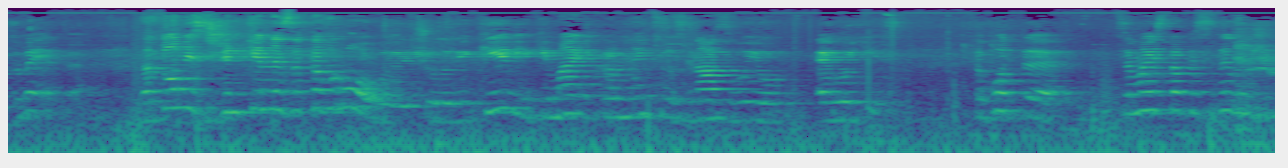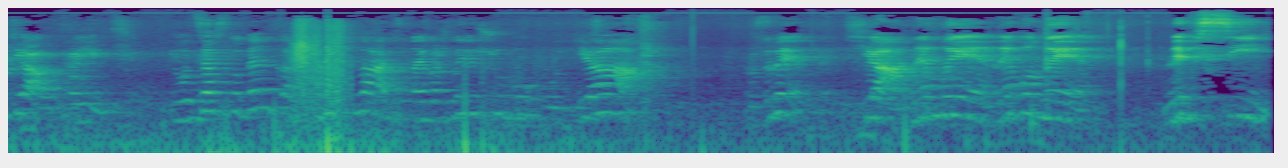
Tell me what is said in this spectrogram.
розумієте? Натомість жінки не затавровують чоловіків, які мають крамницю з назвою егоїст. Так от, е, це має стати стилем життя українців. І оця студентка знайшла цю найважливішу букву Я. Розумієте? Я, не ми, не вони, не всі,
